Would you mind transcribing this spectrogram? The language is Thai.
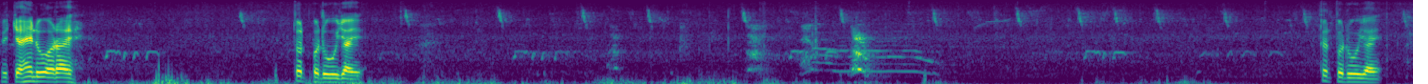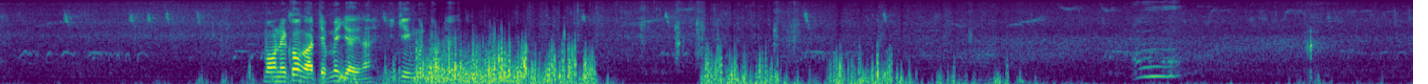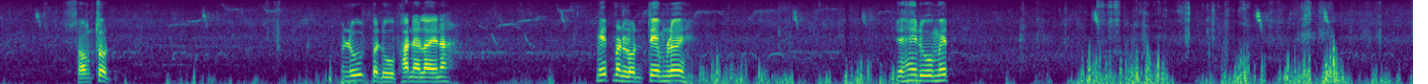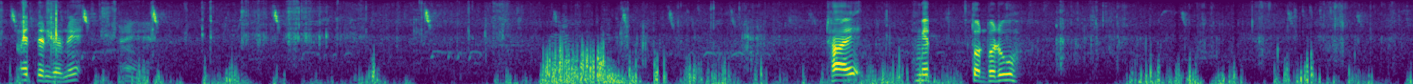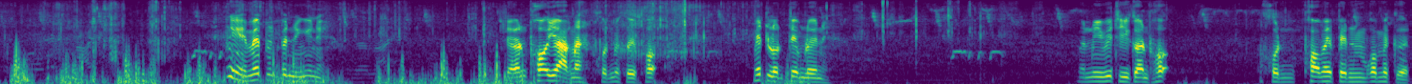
เดี๋ยวจะให้ดูอะไร ต้นประดูใหญ่ ต้นประดูใหญ่ มองในกล้องอาจจะไม่ใหญ่นะ จริงๆ มันต้นใหญ่สองต้น ไม่รู้ประดูพันธุ์อะไรนะ เม็ดมันหล่นเต็มเลยจะให้ดูเม็ด เม็ดเป็นแบบนี้ท้ายเม็ดต้นประดูนี่เม็ดมันเป็นอย่างนี้นี่ แต่มันเพาะยากนะ คนไม่เคยเพาะ เม็ดหล่นเต็มเลยนี่ มันมีวิธีการเพาะ คนเพาะไม่เป็นมันก็ไม่เกิด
